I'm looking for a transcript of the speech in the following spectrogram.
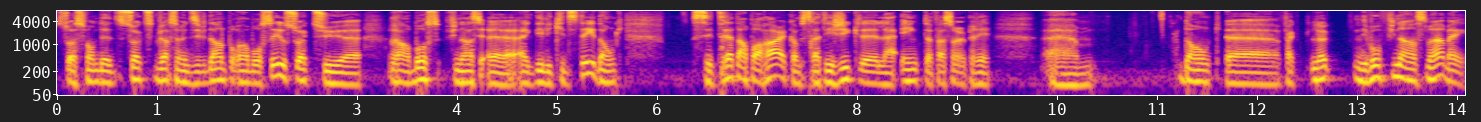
Soit, sous forme de, soit que tu te verses un dividende pour rembourser ou soit que tu euh, rembourses financi- euh, avec des liquidités. Donc, c'est très temporaire comme stratégie que la Inc. te fasse un prêt. Donc, fait là, niveau financement, ben,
